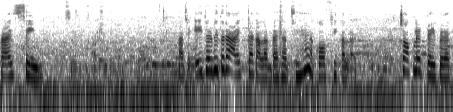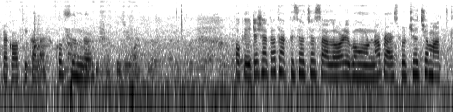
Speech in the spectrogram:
প্রাইস সেম আচ্ছা এইটার ভিতরে আরেকটা কালার দেখাচ্ছি হ্যাঁ? কফি কালার চকলেট টাইপের একটা কফি কালার খুব সুন্দর এর সাথে যে পার্টটা, ওকে, এটার সাথেও থাকতেছে হচ্ছে সালোয়ার এবং ওড়না। প্রাইস পড়ছে হচ্ছে মাত্র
